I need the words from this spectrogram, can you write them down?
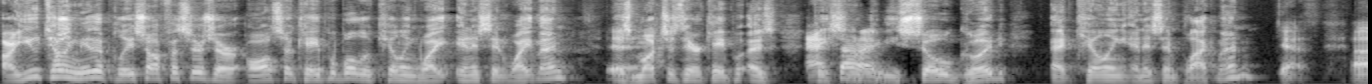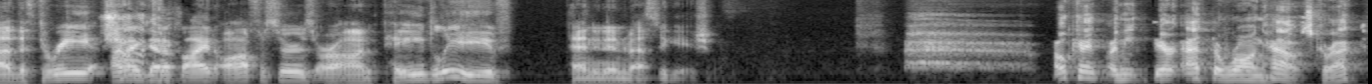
Are you telling me that police officers are also capable of killing white innocent white men as uh, much as they're capable as they seem to be so good at killing innocent black men? Yes. Uh, the three Shocking. unidentified officers are on paid leave pending investigation. Okay, I mean they're at the wrong house, correct?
